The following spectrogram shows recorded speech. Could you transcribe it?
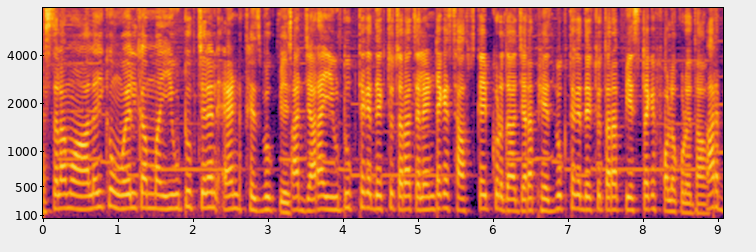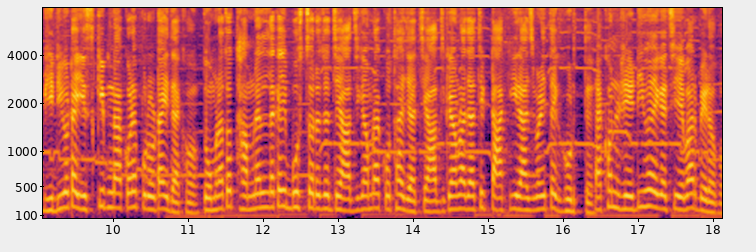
আসসালামু আলাইকুম welcome my YouTube channel and Facebook page আর যারা ইউটিউব থেকে দেখছ, তারা চ্যানেলটাকে সাবস্ক্রাইব করে দাও। যারা ফেসবুক থেকে দেখছ, তারা পেজটাকে ফলো করে দাও। আর ভিডিওটা স্কিপ না করে পুরোটাই দেখো। তোমরা তো থামনেল দেখেই বুঝতে পেরেছ যে আজকে আমরা কোথায় যাচ্ছি। আজকে আমরা যাচ্ছি টাকি রাজবাড়িতে ঘুরতে। এখন রেডি হয়ে গেছি, এবার বেরোবো।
